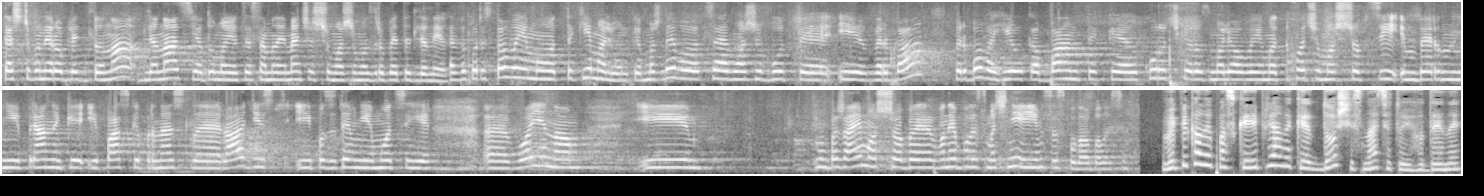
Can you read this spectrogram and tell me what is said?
те, що вони роблять для на- для нас, я думаю, це саме найменше, що можемо зробити для них. Використовуємо такі малюнки. Можливо, це може бути і верба, вербова гілка, бантики, курочки розмальовуємо. Хочемо, щоб ці імбирні пряники і паски принесли радість і позитивні емоції е, воїнам. І ну, бажаємо, щоб вони були смачні і їм все сподобалося. Випікали паски і пряники до 16 години.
